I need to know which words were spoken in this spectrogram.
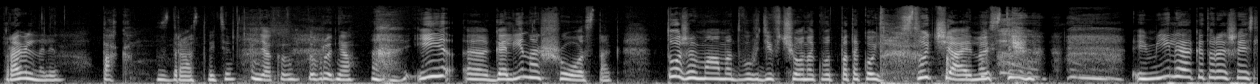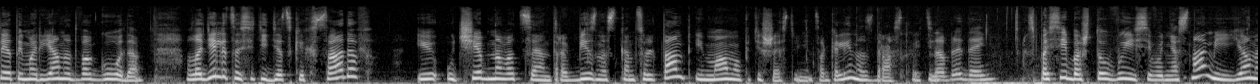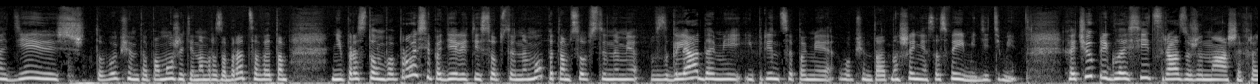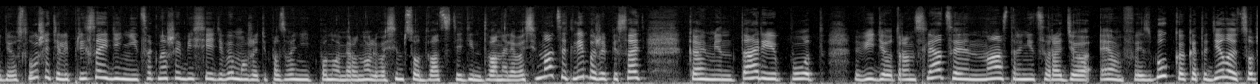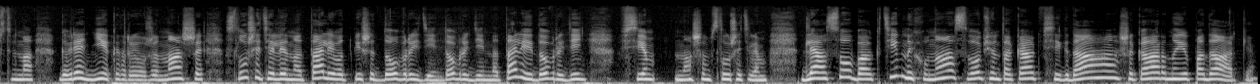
Правильно, Лен? Так. Здравствуйте. Дякую. Доброго дня. И э, Галина Шостак, тоже мама двух девчонок, вот по такой случайности. Эмилия, которая 6 лет, и Марьяна 2 года. Владелица сети детских садов и учебного центра, бизнес-консультант и мама-путешественница. Галина, здравствуйте. Добрый день. Спасибо, что вы сегодня с нами. Я надеюсь, что, в общем-то, поможете нам разобраться в этом непростом вопросе, поделитесь собственным опытом, собственными взглядами и принципами, в общем-то, отношения со своими детьми. Хочу пригласить сразу же наших радиослушателей присоединиться к нашей беседе. Вы можете позвонить по номеру 0800 21 2018, либо же писать комментарии под видеотрансляцией на странице Радио М в Facebook, как это делают, собственно говоря, некоторые уже наши слушатели. Наталья вот пишет «Добрый день». Добрый день, Наталья, и добрый день всем нашим слушателям. Для особо активных у нас, в общем-то, как всегда, шикарные подарки.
